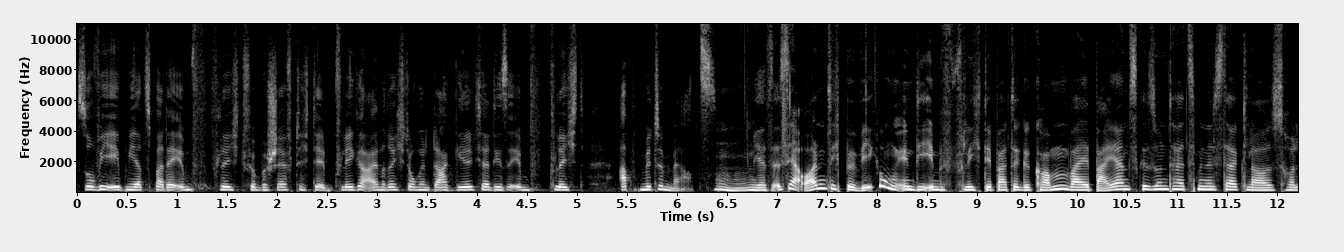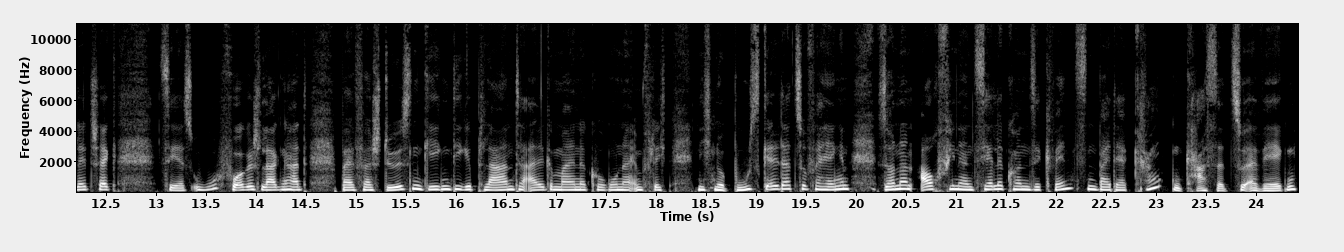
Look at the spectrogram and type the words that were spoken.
so wie eben jetzt bei der Impfpflicht für Beschäftigte in Pflegeeinrichtungen. Da gilt ja diese Impfpflicht ab Mitte März. Mhm. Jetzt ist ja ordentlich Bewegung in die Impfpflichtdebatte gekommen, weil Bayerns Gesundheitsminister Klaus Holleczek, CSU, vorgeschlagen hat, bei Verstößen gegen die geplante allgemeine Corona-Impfpflicht nicht nur Bußgelder zu verhängen, sondern auch finanzielle Konsequenzen bei der Krankenkasse zu erwägen.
